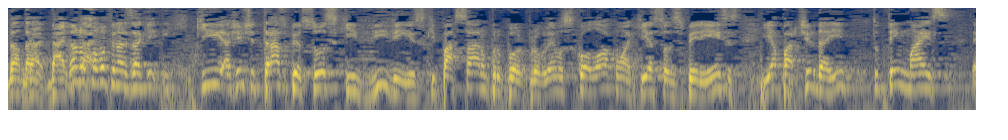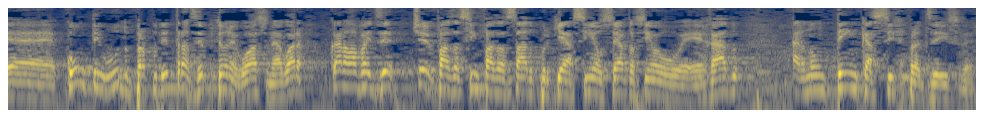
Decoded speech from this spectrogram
Não, dá- Dá- dá- não, não, dá. só vou finalizar aqui. Que a gente traz pessoas que vivem isso, que passaram por, por problemas, colocam aqui as suas experiências e a partir daí tu tem mais é, conteúdo para poder trazer pro teu negócio, né? Agora o cara lá vai dizer, "Tchê, faz assim, faz assado, porque assim é o certo, assim é o errado. Cara, não tem cacife para dizer isso, velho.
